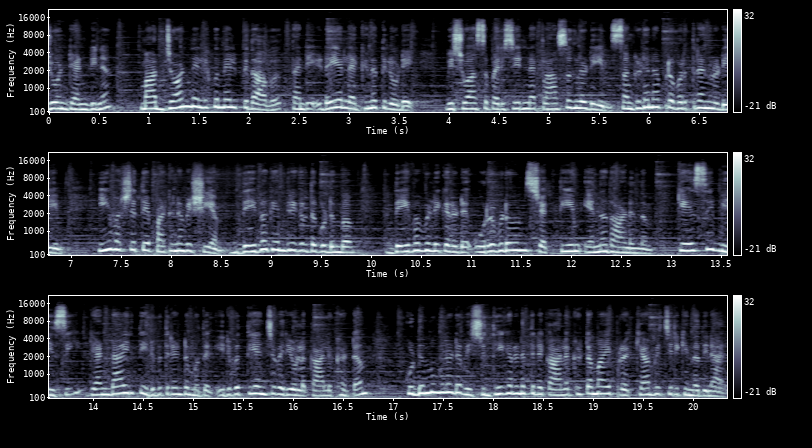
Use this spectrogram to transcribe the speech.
ജൂൺ രണ്ടിന് മാർ ജോൺ നെല്ലിക്കുന്നേൽ പിതാവ് തന്റെ ഇടയ ലേഖനത്തിലൂടെ വിശ്വാസ പരിശീലന ക്ലാസുകളുടെയും സംഘടനാ പ്രവർത്തനങ്ങളുടെയും ഈ വർഷത്തെ പഠന വിഷയം ദൈവകേന്ദ്രീകൃത കുടുംബം ദൈവവിളികളുടെ ഉറവിടവും ശക്തിയും എന്നതാണെന്നും കെ സി ബി സി രണ്ടായിരത്തി ഇരുപത്തിരണ്ട് മുതൽ ഇരുപത്തിയഞ്ച് വരെയുള്ള കാലഘട്ടം കുടുംബങ്ങളുടെ വിശുദ്ധീകരണത്തിന്റെ കാലഘട്ടമായി പ്രഖ്യാപിച്ചിരിക്കുന്നതിനാൽ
